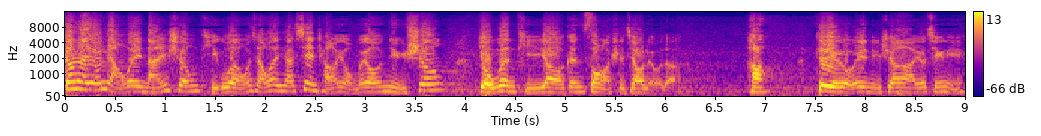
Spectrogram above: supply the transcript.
刚才有两位男生提问，我想问一下，现场有没有女生有问题要跟宋老师交流的？好，这里有位女生啊，有请你。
